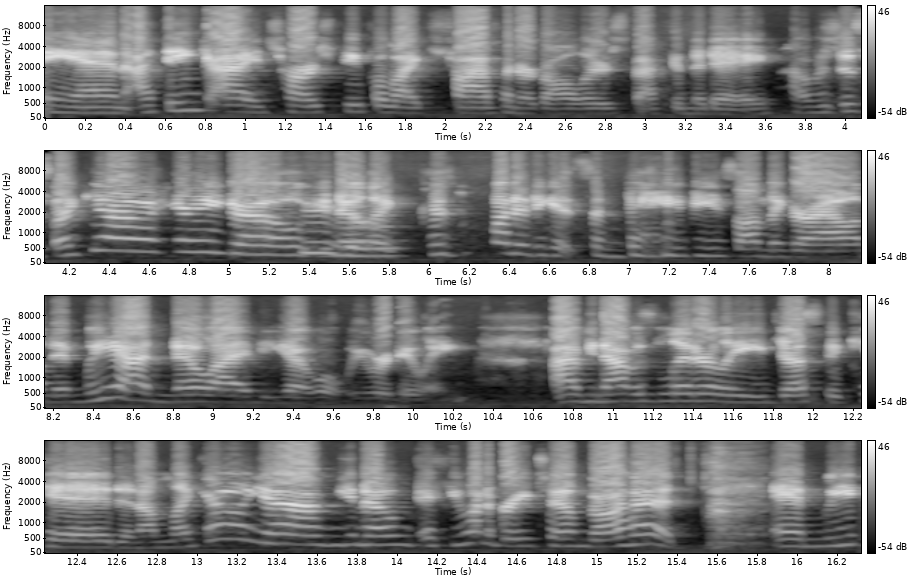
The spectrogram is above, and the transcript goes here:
And i think i charged people like $500 back in the day. I was just like yeah here you go here you know go. like because we wanted to get some babies on the ground and we had no idea what we were doing. I mean i was literally just a kid and i'm like oh yeah you know if you want to breed to him go ahead. And we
